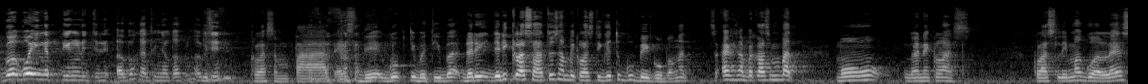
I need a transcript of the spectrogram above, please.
gua gua inget yang diceri- apa kata nyokap lu habis ini. kelas 4 SD gue tiba-tiba dari jadi kelas 1 sampai kelas 3 tuh gue bego banget eh sampai kelas 4 mau nggak naik kelas kelas 5 gue les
